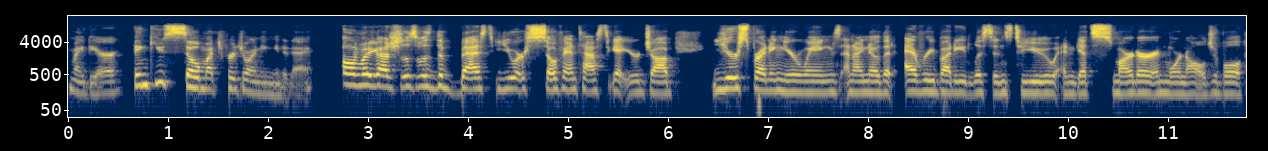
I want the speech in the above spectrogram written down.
my dear. Thank you so much for joining me today. Oh my gosh, this was the best. You are so fantastic at your job. You're spreading your wings. And I know that everybody listens to you and gets smarter and more knowledgeable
